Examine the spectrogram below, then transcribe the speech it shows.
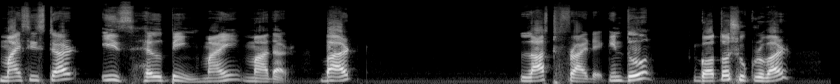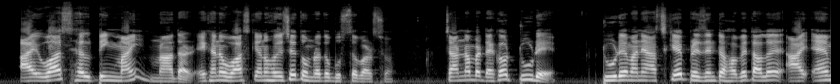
my sister is helping my mother but last Friday কিন্তু গত শুক্রবার I was helping my mother এখানে ওয়াজ কেন হয়েছে তোমরা তো বুঝতে পারছ। চার নাম্বার দেখো টুডে টুডে মানে আজকে প্রেজেন্টে হবে, তাহলে I am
